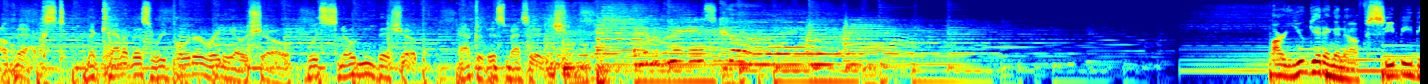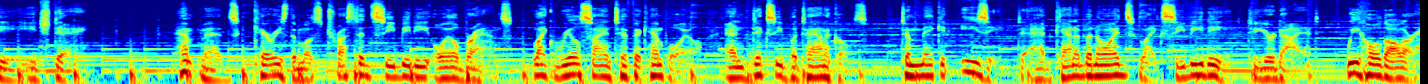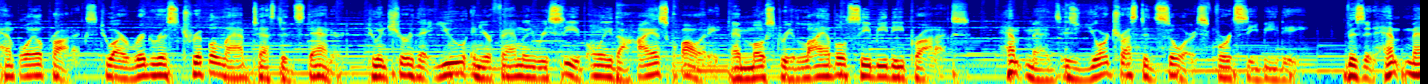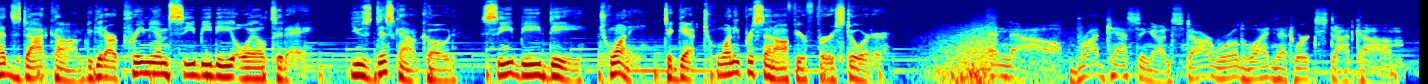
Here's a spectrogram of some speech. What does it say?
Up next, the Cannabis Reporter Radio Show with Snowden Bishop. After this message. Are you getting enough CBD each day? Hemp Meds carries the most trusted CBD oil brands like Real Scientific Hemp Oil and Dixie Botanicals to make it easy to add cannabinoids like CBD to your diet. We hold all our hemp oil products to our rigorous triple lab tested standard to ensure that you and your family receive only the highest quality and most reliable CBD products. Hemp Meds is your trusted source for CBD. Visit hempmeds.com to get our premium CBD oil today. Use discount code CBD20 to get 20% off your first order. And now, broadcasting on StarWorldWideNetworks.com.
